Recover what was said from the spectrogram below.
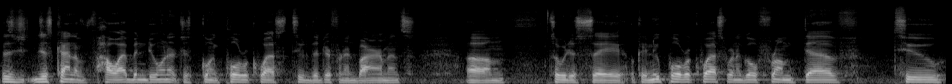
This is just kind of how I've been doing it, just going pull requests to the different environments. Um, so we just say, okay, new pull request, we're gonna go from dev to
